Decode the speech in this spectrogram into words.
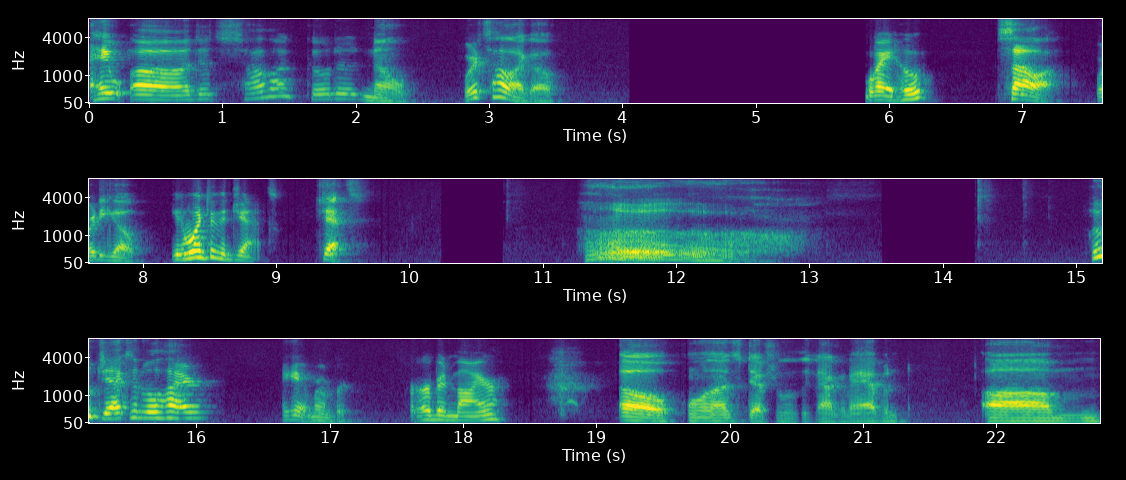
Hey, uh, did Saleh go to? No. Where'd Saleh go? Wait, who? Saleh. Where'd he go? He went to the Jets. Jets. Who Jacksonville hire? I can't remember. Urban Meyer. Oh, well, that's definitely not going to happen. Um,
